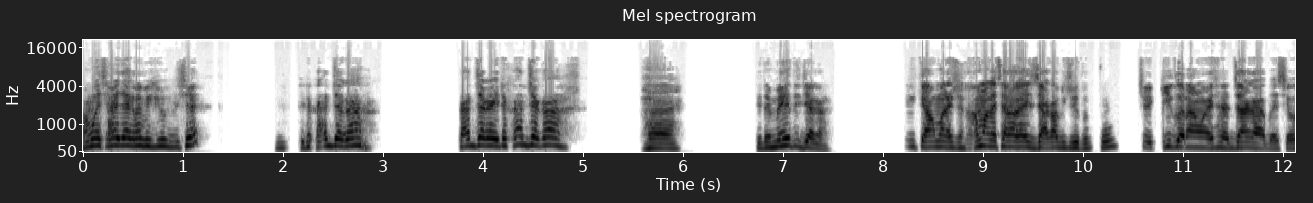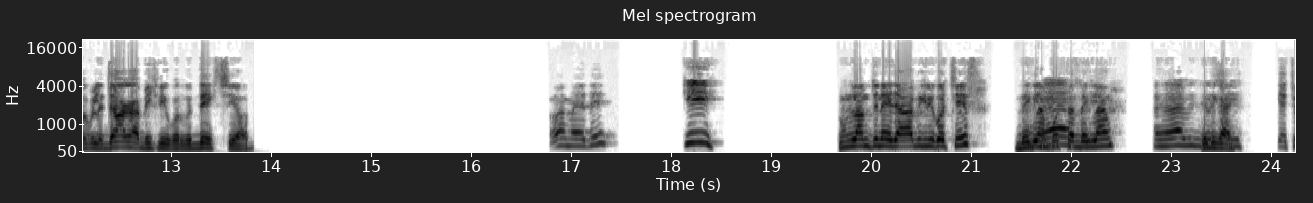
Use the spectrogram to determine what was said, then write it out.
আমাকে ছাড়া জায়গা বিক্রি করছে। এটা কার জায়গা? কার জায়গা? এটা কার জায়গা? হ্যাঁ। এটা মেয়েদের জায়গা। কিন্তু আমার কাছে ছাড়া জায়গা বিক্রি করতে সে কি করে আমার কাছে জায়গা বেছে ও বলে জায়গা বিক্রি করবে, দেখছি। আর ও মেয়েদি কি শুনলাম তুই এই জায়গা বিক্রি করছিস দেখলাম হ্যাঁ। পোস্টার দেখলাম হ্যাঁ বিক্রি এদিকে আয়। করছি। চ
